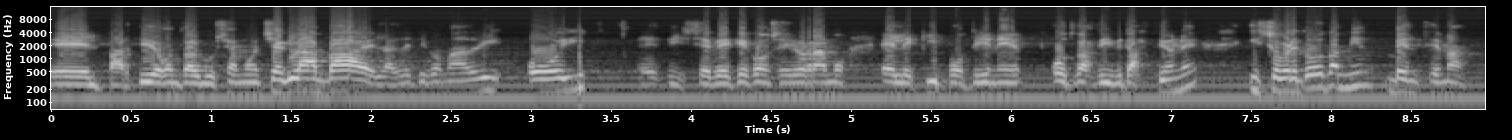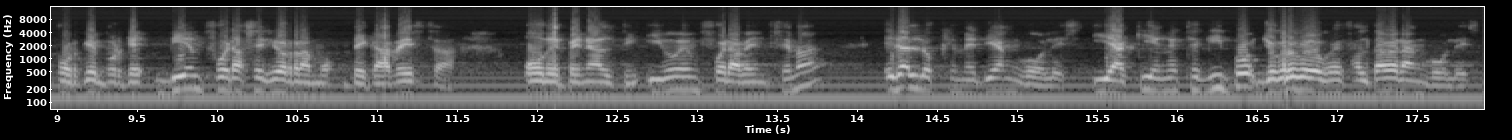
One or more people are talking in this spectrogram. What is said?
El partido contra el Borussia Mönchengladbach, el Atlético Madrid, hoy, es decir, se ve que con Sergio Ramos el equipo tiene otras vibraciones y sobre todo también Benzema. ¿Por qué? Porque bien fuera Sergio Ramos de cabeza o de penalti y bien fuera Benzema, eran los que metían goles. Y aquí en este equipo yo creo que lo que faltaba eran goles.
